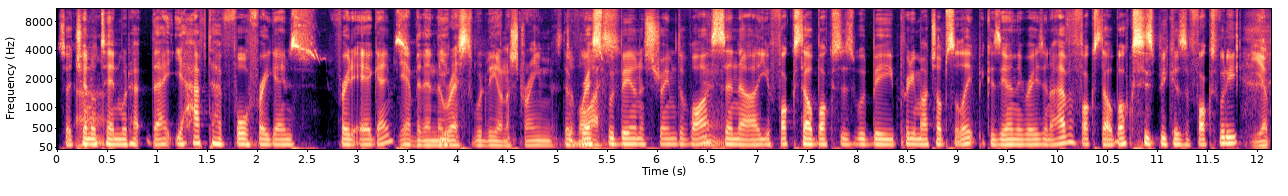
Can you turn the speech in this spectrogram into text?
So Channel Ah. 10 would have that. You have to have four free games, free to air games. Yeah, but then the You- rest would be on a stream The device. rest would be on a stream device, and uh, your Foxtel boxes would be pretty much obsolete because the only reason I have a Foxtel box is because of Fox Footy. Yep.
